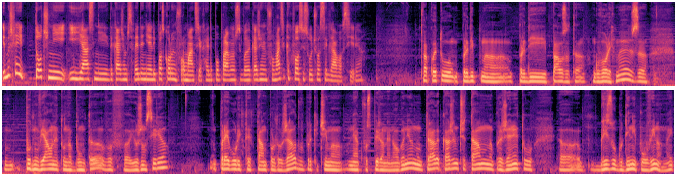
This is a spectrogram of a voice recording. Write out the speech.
имаш ли точни и ясни, да кажем, сведения или по-скоро информация? Хайде по-правилно ще бъде да кажем информация. Какво се случва сега в Сирия? Това, което преди, преди паузата говорихме за подновяването на бунта в Южна Сирия. Преговорите там продължават, въпреки че има някакво спиране на огъня, но трябва да кажем, че там напрежението близо година и половина. Нали?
